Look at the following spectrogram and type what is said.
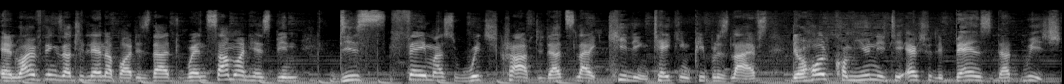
and one of the things that we learn about is that when someone has been this famous witchcraft that's like killing taking people's lives the whole community actually bans that witch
